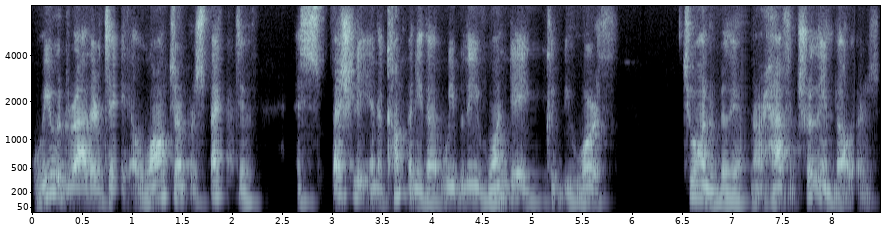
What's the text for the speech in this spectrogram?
We would rather take a long-term perspective, especially in a company that we believe one day could be worth 200 billion or half a trillion dollars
